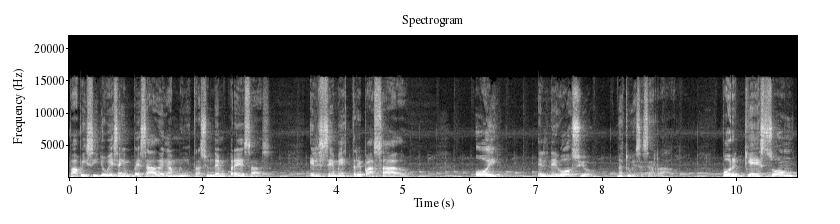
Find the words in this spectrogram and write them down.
papi, si yo hubiese empezado en administración de empresas el semestre pasado, hoy el negocio no estuviese cerrado. Porque son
